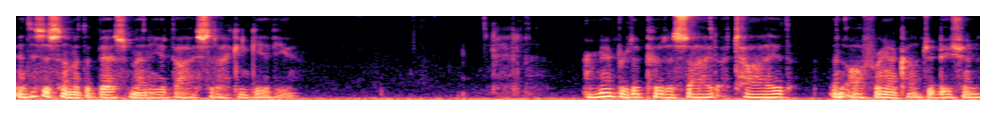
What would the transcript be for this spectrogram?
And this is some of the best money advice that I can give you. Remember to put aside a tithe, an offering, a contribution,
